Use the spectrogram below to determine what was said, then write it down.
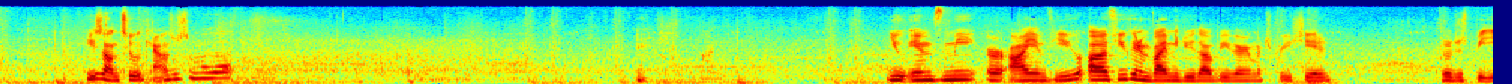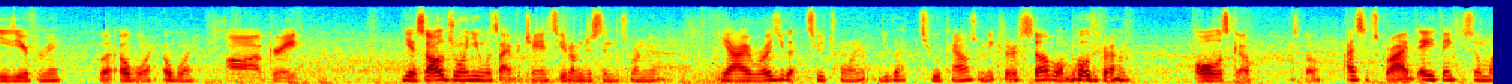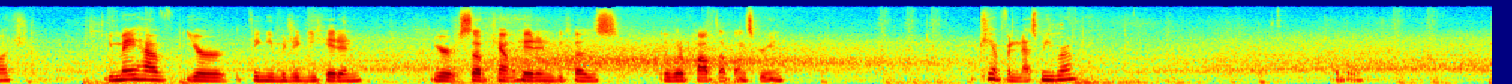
He's on two accounts or something like that. you inv me or I inv you. Uh, if you can invite me, dude, that would be very much appreciated. It'll just be easier for me. But oh boy, oh boy. Oh, great. Yes, yeah, so I'll join you once I have a chance, dude. I'm just in the tournament. Yeah, I realize you got two tournament. You got two accounts. So make sure to sub on both rounds. Oh, let's go. Let's go. I subscribed. Hey, thank you so much. You may have your thingy majiggy hidden, your sub count hidden because it would have popped up on screen. You can't finesse me, bro. Oh boy.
